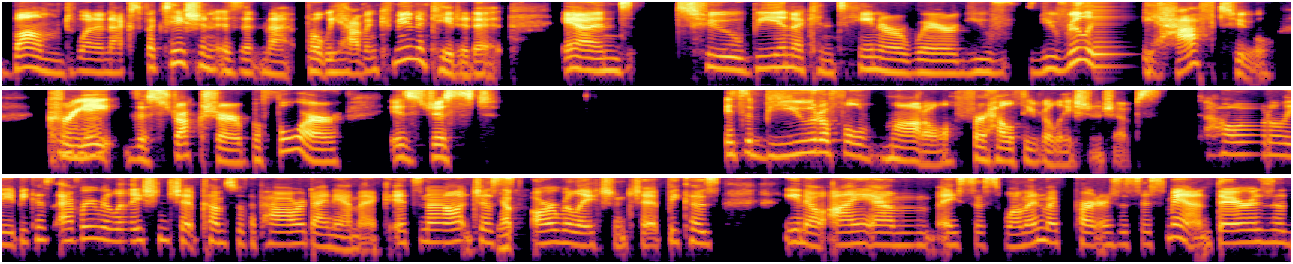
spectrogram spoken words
bummed when an expectation isn't met but we haven't communicated it and to be in a container where you you really have to mm-hmm. create mm-hmm. the structure before is just it's a beautiful model for healthy relationships totally because every relationship comes with a power dynamic it's not just yep. our relationship because you know i am a cis woman my partner's a cis man there is a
